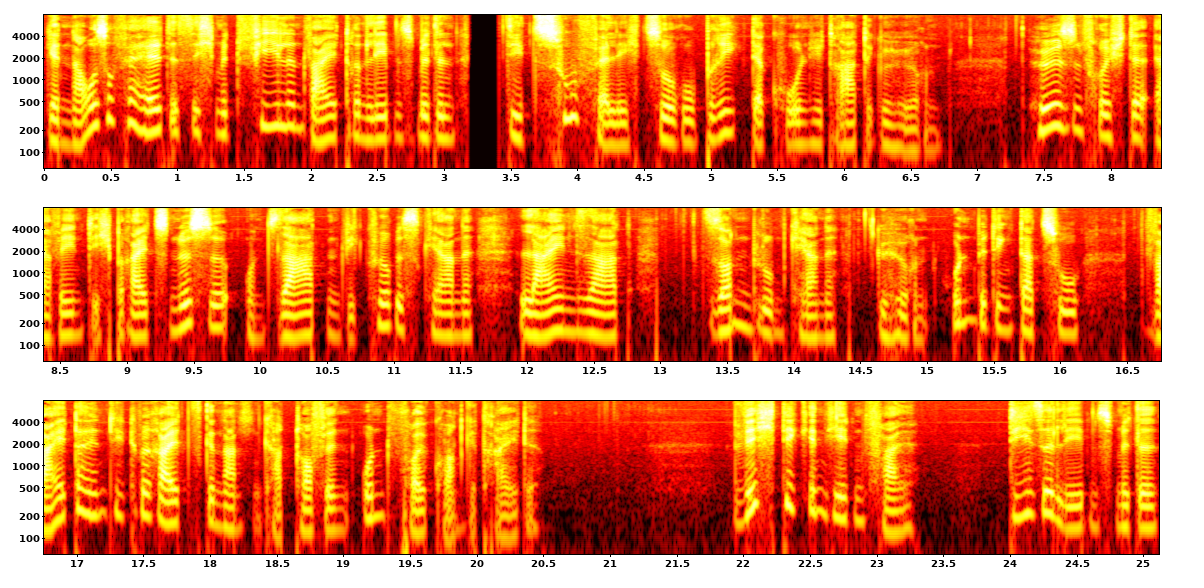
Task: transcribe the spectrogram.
Genauso verhält es sich mit vielen weiteren Lebensmitteln, die zufällig zur Rubrik der Kohlenhydrate gehören. Hülsenfrüchte erwähnte ich bereits Nüsse und Saaten wie Kürbiskerne, Leinsaat, Sonnenblumenkerne gehören unbedingt dazu, weiterhin die bereits genannten Kartoffeln und Vollkorngetreide. Wichtig in jedem Fall, diese Lebensmittel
